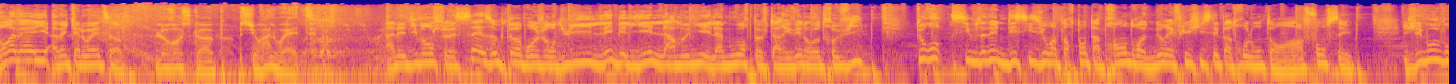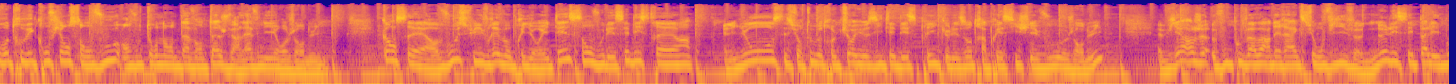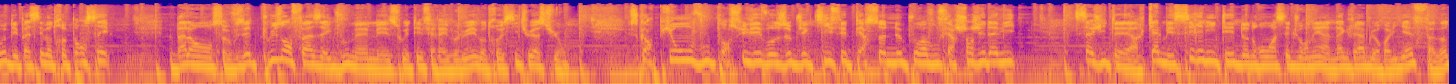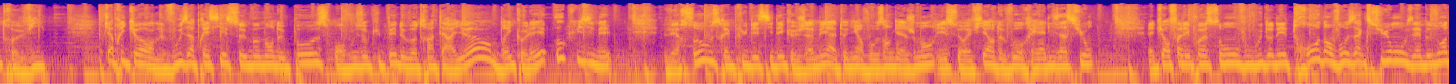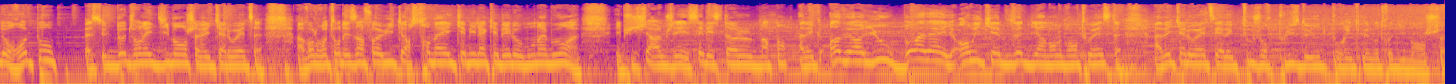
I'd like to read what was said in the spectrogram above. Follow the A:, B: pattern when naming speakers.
A: Bon réveil avec Alouette.
B: L'horoscope sur Alouette.
A: Allez, dimanche 16 octobre aujourd'hui, les béliers, l'harmonie et l'amour peuvent arriver dans votre vie. Taureau, si vous avez une décision importante à prendre, ne réfléchissez pas trop longtemps, hein, foncez. Gémeaux, vous retrouvez confiance en vous en vous tournant davantage vers l'avenir aujourd'hui. Cancer, vous suivrez vos priorités sans vous laisser distraire. Lion, c'est surtout votre curiosité d'esprit que les autres apprécient chez vous aujourd'hui. Vierge, vous pouvez avoir des réactions vives, ne laissez pas les mots dépasser votre pensée. Balance, vous êtes plus en phase avec vous-même et souhaitez faire évoluer votre situation. Scorpion, vous poursuivez vos objectifs et personne ne pourra vous faire changer d'avis. Sagittaire, calme et sérénité donneront à cette journée un agréable relief à votre vie. Capricorne, vous appréciez ce moment de pause pour vous occuper de votre intérieur, bricoler ou cuisiner. Vous serez plus décidé que jamais à tenir vos engagements et serez fier de vos réalisations. Et puis enfin les poissons, vous vous donnez trop dans vos actions, vous avez besoin de repos. Passez une bonne journée de dimanche avec Alouette. Avant le retour des infos à 8h, Stromae, Camila Cabello, Mon Amour. Et puis Charles G et Célestol maintenant avec Over You. Bon réveil, en week-end, vous êtes bien dans le Grand Ouest avec Alouette et avec toujours plus de hits pour rythmer votre dimanche.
